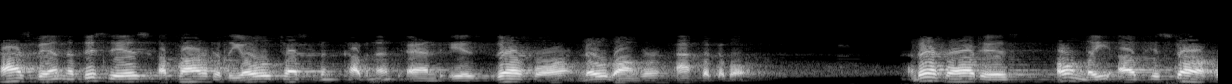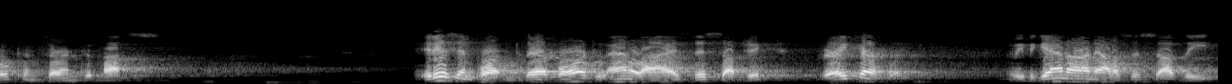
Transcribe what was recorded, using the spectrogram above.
has been that this is a part of the Old Testament covenant and is therefore no longer applicable. And therefore it is only of historical concern to us. It is important, therefore, to analyze this subject very carefully. We began our analysis of the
